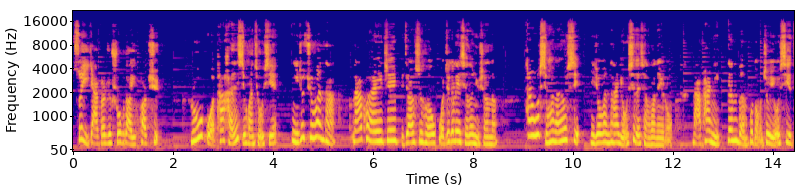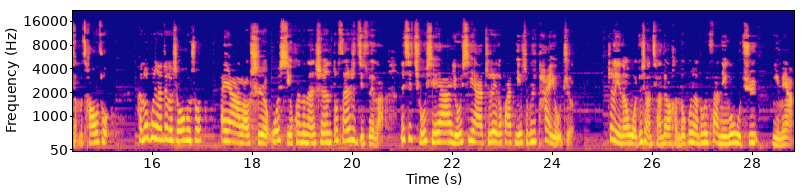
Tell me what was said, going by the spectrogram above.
所以压根就说不到一块儿去。如果他很喜欢球鞋，你就去问他哪款 AJ 比较适合我这个类型的女生呢？她如果喜欢玩游戏，你就问她游戏的相关内容，哪怕你根本不懂这个游戏怎么操作。很多姑娘这个时候会说：“哎呀，老师，我喜欢的男生都三十几岁了，那些球鞋呀、游戏呀之类的话题是不是太幼稚了？”这里呢，我就想强调很多姑娘都会犯的一个误区：你们呀，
